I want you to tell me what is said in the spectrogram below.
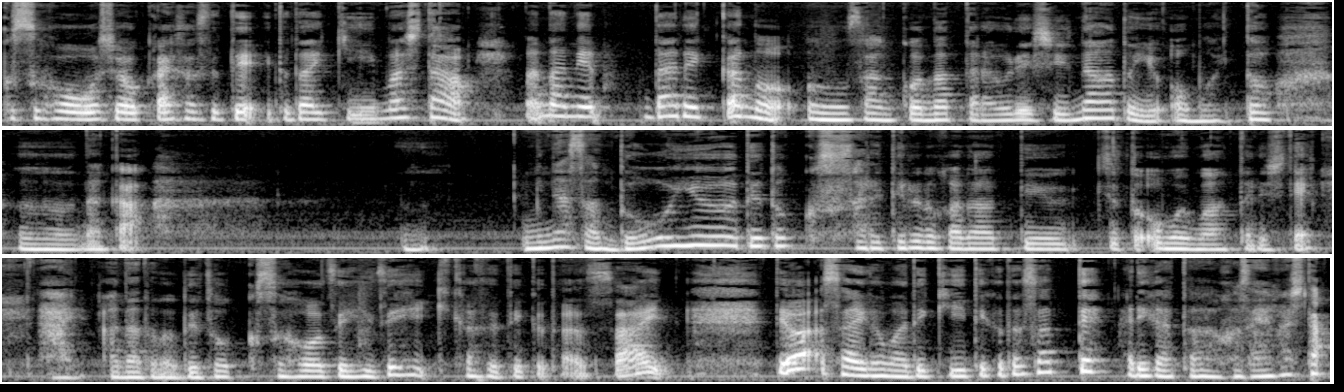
クス法を紹介させていただきました、まだね、誰かの、うん、参考になったら嬉しいなという思いと、うん、なんか皆さんどういうデトックスされてるのかなっていうちょっと思いもあったりして、はい、あなたのデトックス法をぜひぜひ聞かせてください。では最後まで聞いてくださってありがとうございました。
